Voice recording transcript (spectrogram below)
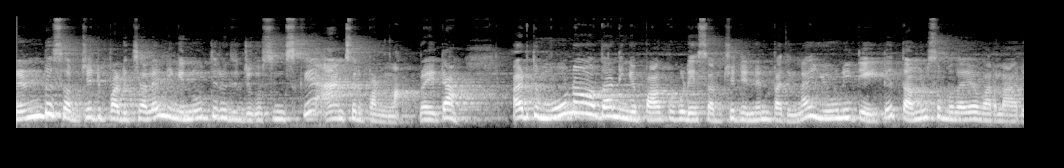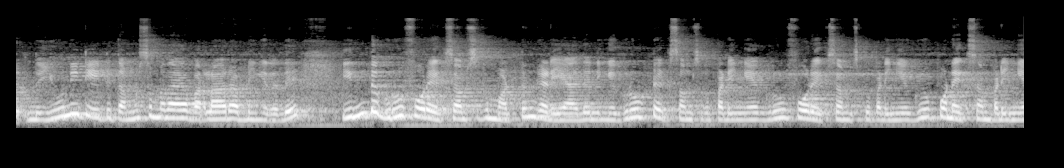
ரெண்டு சப்ஜெக்ட் படித்தாலே நீங்கள் நூற்றி இருபத்தஞ்சு கொஸ்டின்ஸ்க்கு ஆன்சர் பண்ணலாம். ரைட்டா அடுத்து மூணாவதாக நீங்கள் பார்க்கக்கூடிய சப்ஜெக்ட் என்னென்னு பார்த்தீங்கன்னா யூனிட் எயிட்டு தமிழ் சமுதாய வரலாறு. இந்த யூனிட் எயிட்டு தமிழ் சமுதாய வரலாறு அப்படிங்கிறது இந்த குரூப் ஃபோர் எக்ஸாம்ஸுக்கு மட்டும் கிடையாது. நீங்கள் குரூப் டூ எக்ஸாம்ஸுக்கு படிங்க குரூப் ஃபோர் எக்ஸாம்ஸ்க்கு படிங்க குரூப் ஒன் எக்ஸாம் படிங்க.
